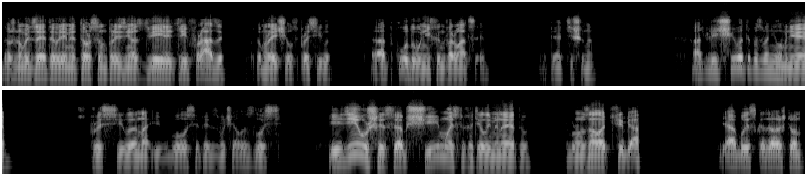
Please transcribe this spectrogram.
Должно быть, за это время Торсон произнес две или три фразы. Потом Рэйчел спросила, откуда у них информация? Опять тишина. — А для чего ты позвонил мне? — спросила она, и в голосе опять звучала злость. — Иди уж и сообщи ему, если хотел именно этого, чтобы он узнал от тебя. Я бы сказала, что он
